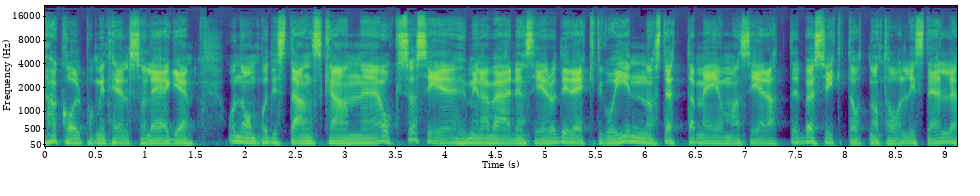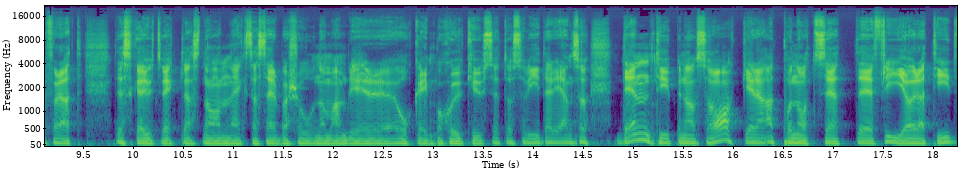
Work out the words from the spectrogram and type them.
ha koll på mitt hälsoläge. Och någon på distans kan också se hur mina värden ser och direkt gå in och stötta mig om man ser att det börjar svikta åt något håll istället för att det ska utvecklas någon exacerbation om man blir åka in på sjukhuset och så vidare igen. Så den typen av saker, att på något sätt eh, frigöra tid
